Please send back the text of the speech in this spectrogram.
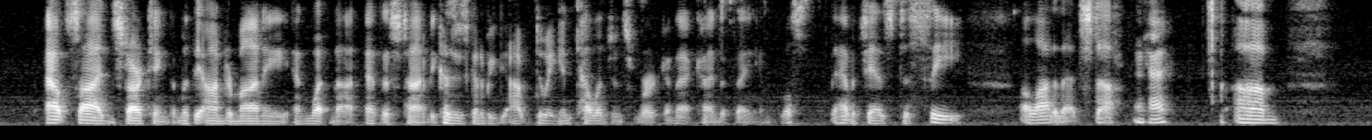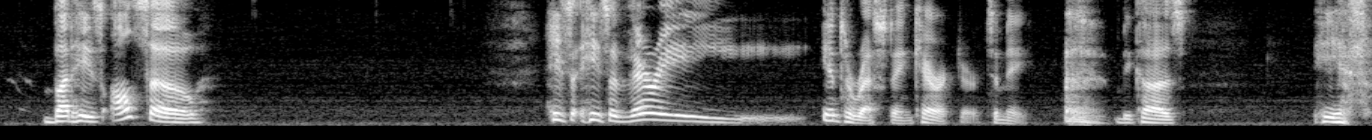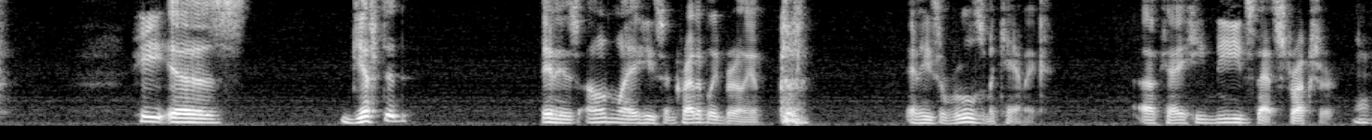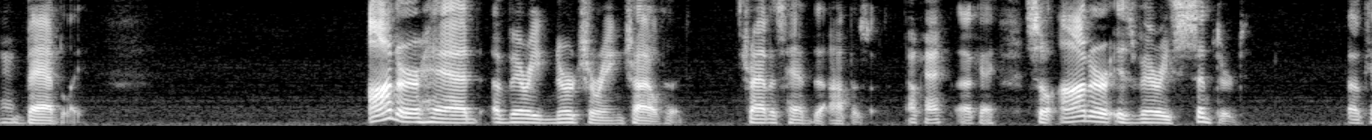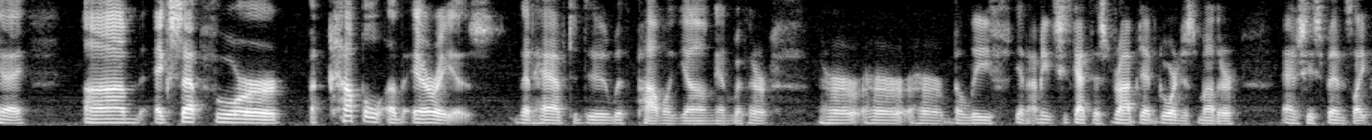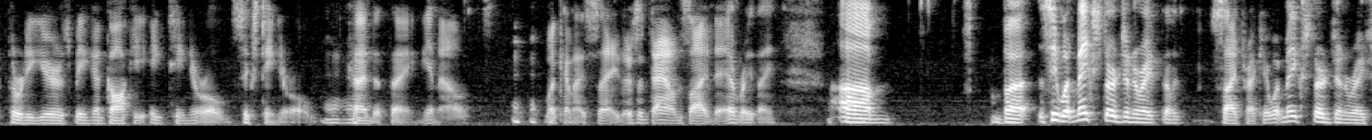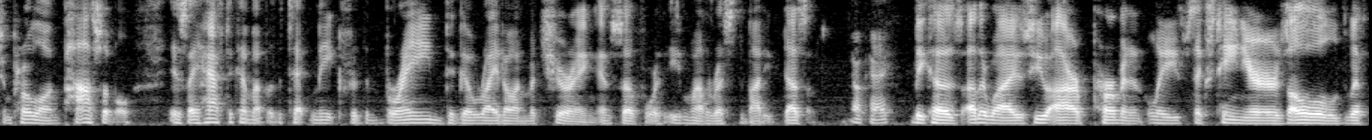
outside Star Kingdom with the Andermani and whatnot at this time because he's going to be out doing intelligence work and that kind of thing. And we'll have a chance to see a lot of that stuff. Okay. Um, but he's also he's he's a very interesting character to me because he is he is gifted in his own way. He's incredibly brilliant, and he's a rules mechanic. Okay, he needs that structure hmm badly. Honor had a very nurturing childhood. Travis had the opposite. Okay. Okay. So honor is very centered. Okay. Um, except for a couple of areas that have to do with Pavel Young and with her her her her belief. You know, I mean, she's got this drop dead gorgeous mother and she spends like 30 years being a gawky 18 year old, 16 year old Mhm. kind of thing. You know, what can I say? There's a downside to everything. Um, but see, what makes third generation sidetrack here, what makes third generation prolong possible is they have to come up with a technique for the brain to go right on maturing and so forth, even while the rest of the body doesn't. Okay. Because otherwise, you are permanently 16 years old with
